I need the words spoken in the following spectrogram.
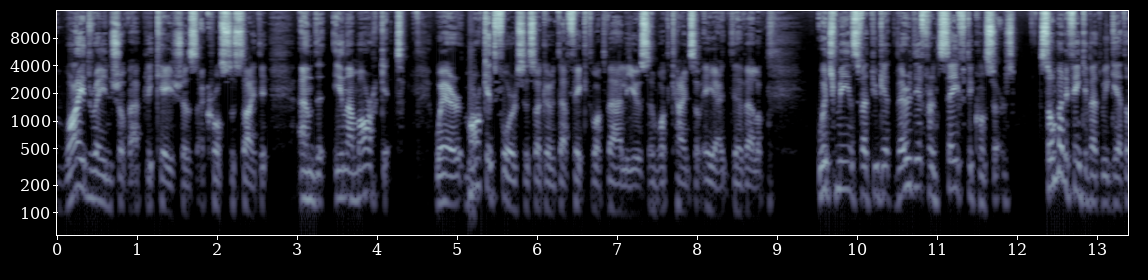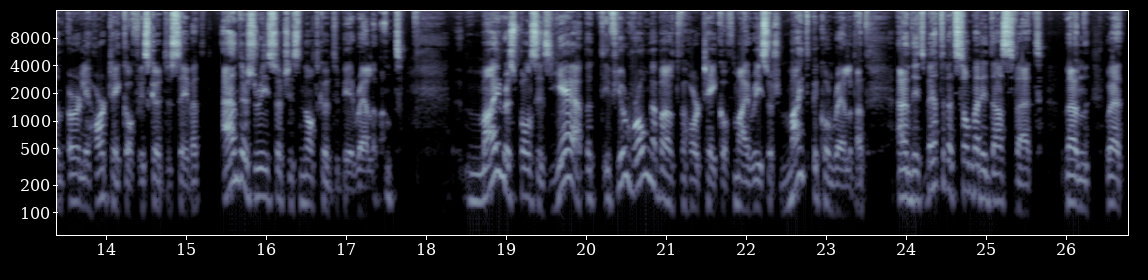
wide range of applications across society and in a market where market forces are going to affect what values and what kinds of AI develop, which means that you get very different safety concerns. Somebody thinking that we get an early hard takeoff is going to say that Anders' research is not going to be relevant. My response is, yeah, but if you're wrong about the hard takeoff, my research might become relevant. And it's better that somebody does that than that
